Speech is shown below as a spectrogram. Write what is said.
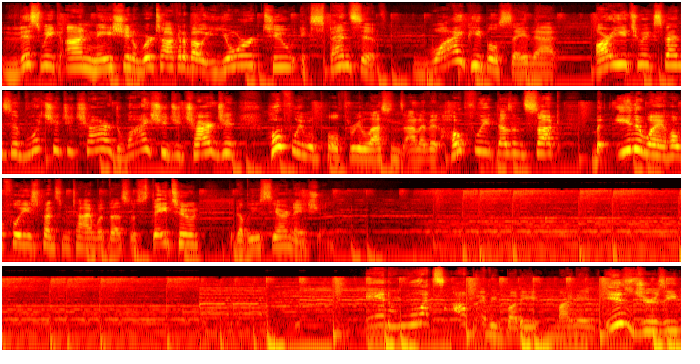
This week on Nation, we're talking about you're too expensive. Why people say that. Are you too expensive? What should you charge? Why should you charge it? Hopefully, we'll pull three lessons out of it. Hopefully, it doesn't suck. But either way, hopefully, you spend some time with us. So stay tuned to WCR Nation. And what's up, everybody? My name is Jersey,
